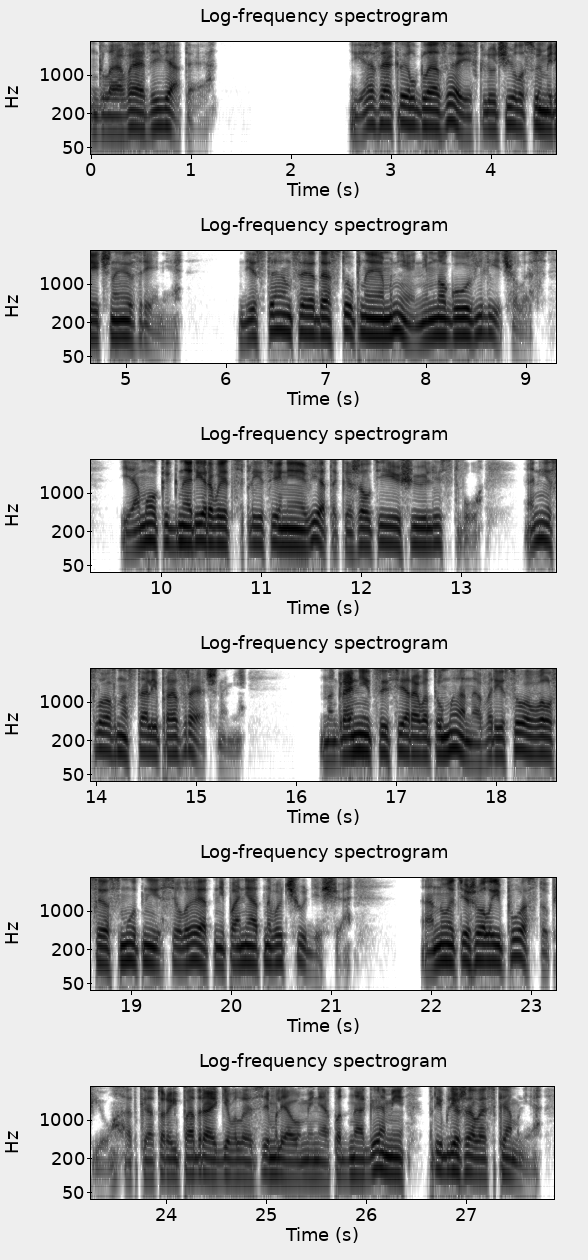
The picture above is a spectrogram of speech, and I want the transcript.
Глава девятая. Я закрыл глаза и включил сумеречное зрение. Дистанция, доступная мне, немного увеличилась. Я мог игнорировать сплетение веток и желтеющую листву. Они словно стали прозрачными. На границе серого тумана вырисовывался смутный силуэт непонятного чудища. Оно тяжелой поступью, от которой подрагивала земля у меня под ногами, приближалось ко мне —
